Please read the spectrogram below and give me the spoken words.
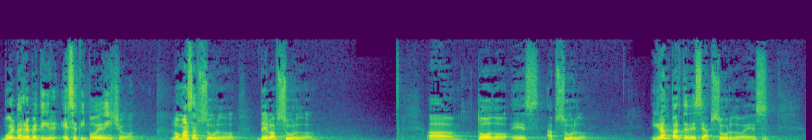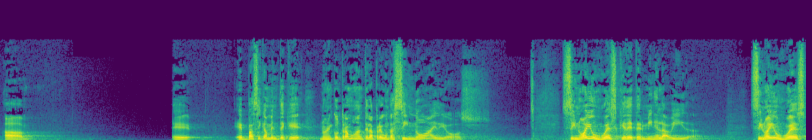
vuelve a repetir ese tipo de dicho, lo más absurdo de lo absurdo, ah, todo es absurdo. Y gran parte de ese absurdo es uh, es básicamente que nos encontramos ante la pregunta, si no hay Dios, si no hay un juez que determine la vida, si no hay un juez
